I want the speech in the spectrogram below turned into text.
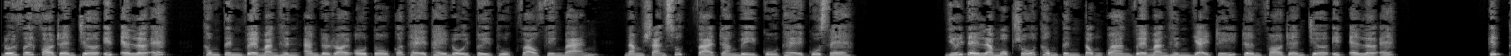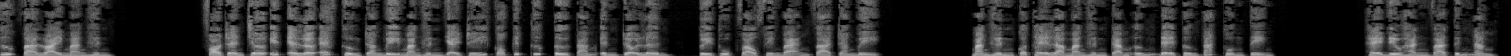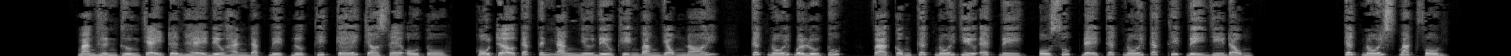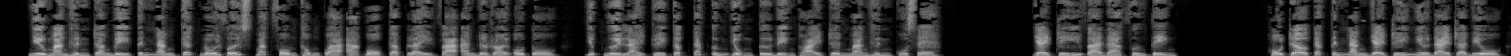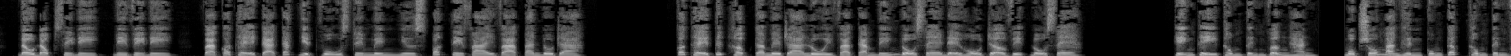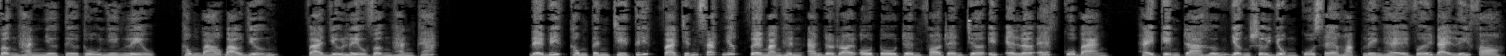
Đối với Ford Ranger XLS, thông tin về màn hình Android Auto có thể thay đổi tùy thuộc vào phiên bản, năm sản xuất và trang bị cụ thể của xe. Dưới đây là một số thông tin tổng quan về màn hình giải trí trên Ford Ranger XLS. Kích thước và loại màn hình Ford Ranger XLS thường trang bị màn hình giải trí có kích thước từ 8 inch trở lên, tùy thuộc vào phiên bản và trang bị. Màn hình có thể là màn hình cảm ứng để tương tác thuận tiện. Hệ điều hành và tính năng Màn hình thường chạy trên hệ điều hành đặc biệt được thiết kế cho xe ô tô, hỗ trợ các tính năng như điều khiển bằng giọng nói, kết nối Bluetooth và cổng kết nối USB, OSUX để kết nối các thiết bị di động. Kết nối smartphone Nhiều màn hình trang bị tính năng kết nối với smartphone thông qua Apple CarPlay và Android Auto, giúp người lái truy cập các ứng dụng từ điện thoại trên màn hình của xe. Giải trí và đa phương tiện Hỗ trợ các tính năng giải trí như đài radio, đầu đọc CD, DVD, và có thể cả các dịch vụ streaming như Spotify và Pandora. Có thể tích hợp camera lùi và cảm biến đổ xe để hỗ trợ việc đổ xe. Hiển thị thông tin vận hành. Một số màn hình cung cấp thông tin vận hành như tiêu thụ nhiên liệu, thông báo bảo dưỡng, và dữ liệu vận hành khác. Để biết thông tin chi tiết và chính xác nhất về màn hình Android Auto trên Ford Ranger XLS của bạn, hãy kiểm tra hướng dẫn sử dụng của xe hoặc liên hệ với đại lý Ford.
